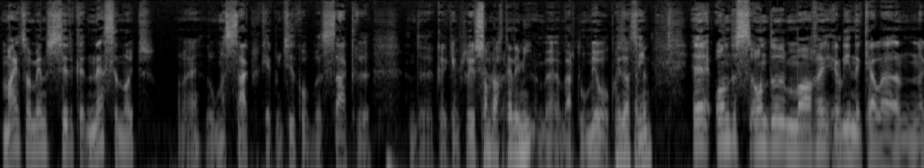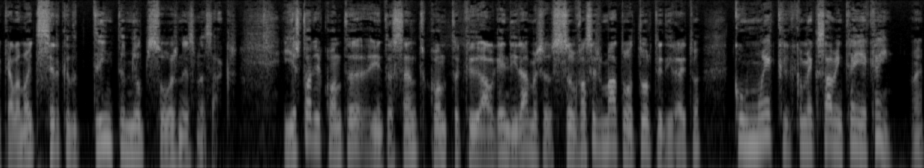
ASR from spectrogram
mais ou menos cerca, nessa noite, não é? O massacre que é conhecido como massacre de, creio que em português... São Barthélemy. Bartolomeu, ou coisa assim. Exatamente. assim. É, onde, onde morrem, ali naquela, naquela noite, cerca de 30 mil pessoas nesse massacre. E a história conta, é interessante, conta que alguém dirá, mas se vocês matam a torto e direito, como é que, como é que sabem quem é quem? É?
